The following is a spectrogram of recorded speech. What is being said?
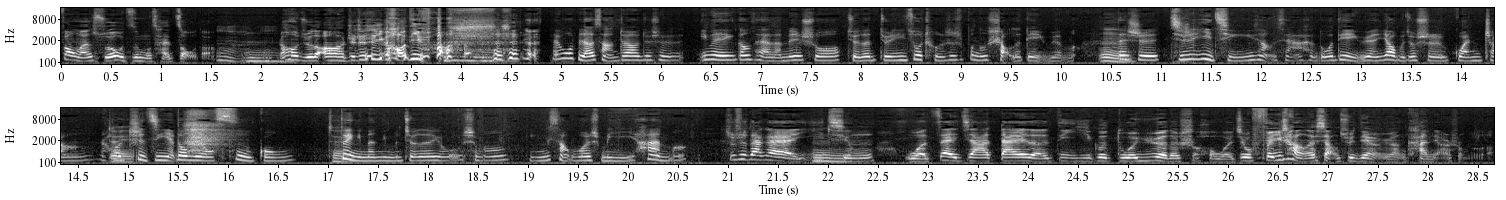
放完所有字幕才走的，嗯嗯，然后觉得啊，这真是一个好地方。哎，我比较想知道，就是因为刚才蓝妹说，觉得就是一座城市是不能少的电影院嘛，嗯，但是其实疫情影响下，很多电影院要不就是关张，然后至今也都没有复工。对你们，你们觉得有什么影响或者什么遗憾吗？就是大概疫情我在家待的第一个多月的时候，我就非常的想去电影院看点什么了。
